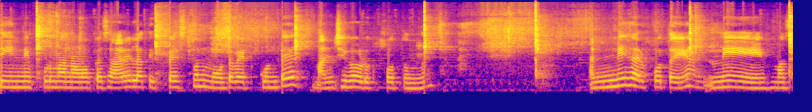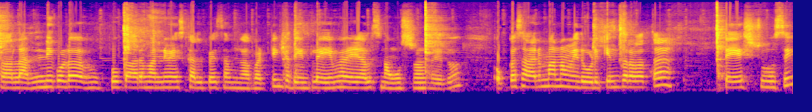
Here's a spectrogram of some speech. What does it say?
దీన్ని ఇప్పుడు మనం ఒకసారి ఇలా తిప్పేసుకొని మూత పెట్టుకుంటే మంచిగా ఉడికిపోతుంది. అన్నీ సరిపోతాయి. అన్ని మసాలా అన్నీ కూడా ఉప్పు కారం అన్నీ వేసి కలిపేసాం కాబట్టి ఇంకా దీంట్లో ఏమీ వేయాల్సిన అవసరం లేదు. ఒక్కసారి మనం ఇది ఉడికిన తర్వాత టేస్ట్ చూసి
